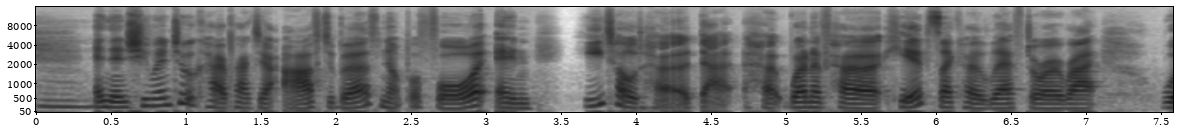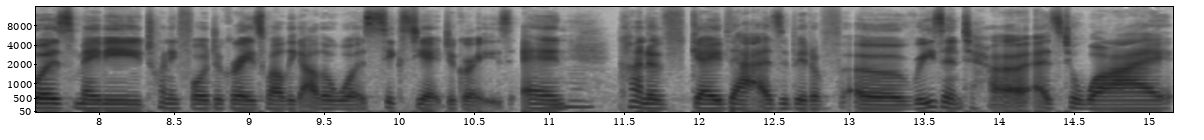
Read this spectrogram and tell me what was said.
mm. and then she went to a chiropractor after birth, not before, and he told her that her, one of her hips, like her left or her right, was maybe 24 degrees while the other was 68 degrees and mm-hmm. kind of gave that as a bit of a reason to her as to why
